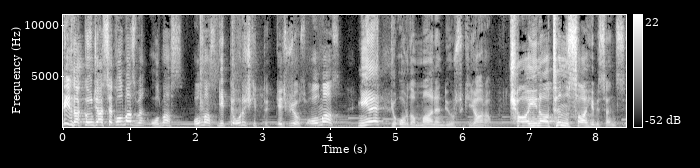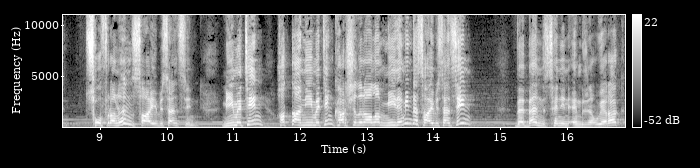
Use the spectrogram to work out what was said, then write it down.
Bir dakika önce açsak olmaz mı? Olmaz. Olmaz. Gitti, oruç gitti. Geçmiş olsun. Olmaz. Niye? Ya orada manen diyorsun ki ya Rab, kainatın sahibi sensin. Sofranın sahibi sensin. Nimetin, hatta nimetin karşılığını alan midemin de sahibi sensin. Ve ben senin emrine uyarak,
